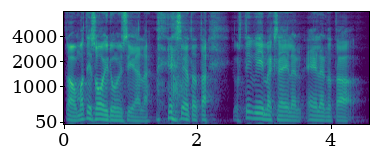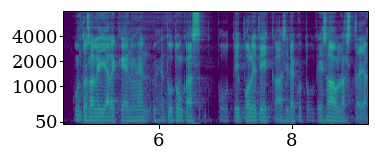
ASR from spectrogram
traumatisoiduin siellä. se, tota, justiin viimeksi eilen, eilen tota, kuntosalin jälkeen yhden, yhden tutun kanssa puhuttiin politiikkaa siinä, kun tultiin saunasta ja,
